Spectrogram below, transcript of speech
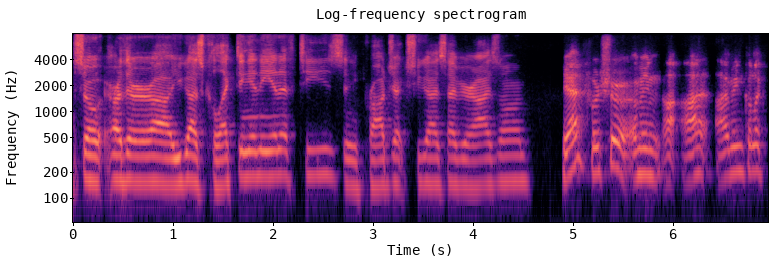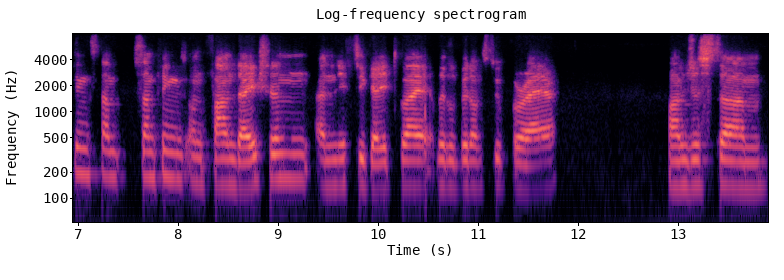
So, are there uh, you guys collecting any NFTs? Any projects you guys have your eyes on? Yeah, for sure. I mean, I, I I've been collecting some some things on Foundation and Nifty Gateway, a little bit on Super Rare. I'm just um,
